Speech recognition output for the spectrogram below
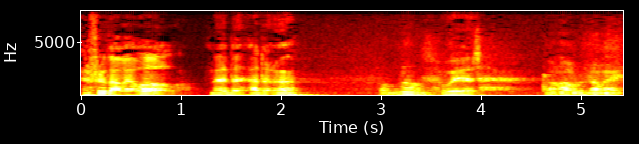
And through that little hole. Maybe, I don't know. Fuck knows. Weird. Don't know how to done it.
